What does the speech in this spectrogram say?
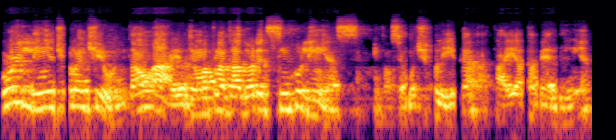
por linha de plantio. Então, ah, eu tenho uma plantadora de cinco linhas, então você multiplica, tá aí a tabelinha,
